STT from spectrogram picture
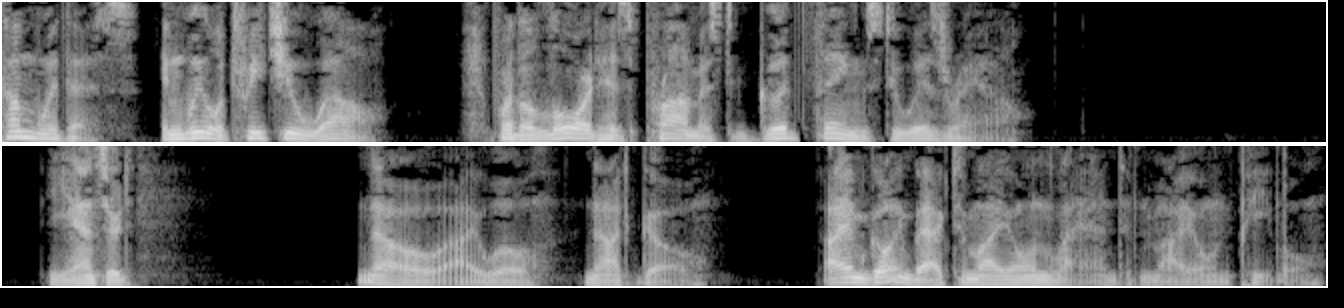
come with us and we will treat you well for the lord has promised good things to israel. He answered no i will not go. I am going back to my own land and my own people.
